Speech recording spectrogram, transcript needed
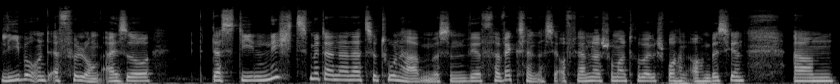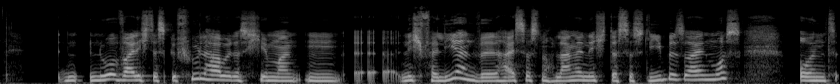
Liebe und Erfüllung. Also dass die nichts miteinander zu tun haben müssen. Wir verwechseln das ja oft. Wir haben da schon mal drüber gesprochen, auch ein bisschen. Ähm, nur weil ich das Gefühl habe, dass ich jemanden äh, nicht verlieren will, heißt das noch lange nicht, dass das Liebe sein muss. Und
